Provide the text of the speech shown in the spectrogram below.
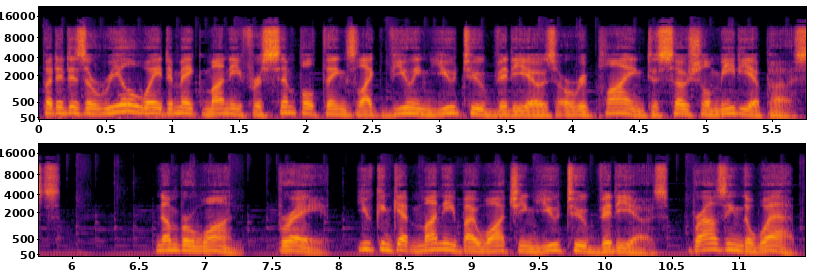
But it is a real way to make money for simple things like viewing YouTube videos or replying to social media posts. Number 1. Brave. You can get money by watching YouTube videos, browsing the web,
